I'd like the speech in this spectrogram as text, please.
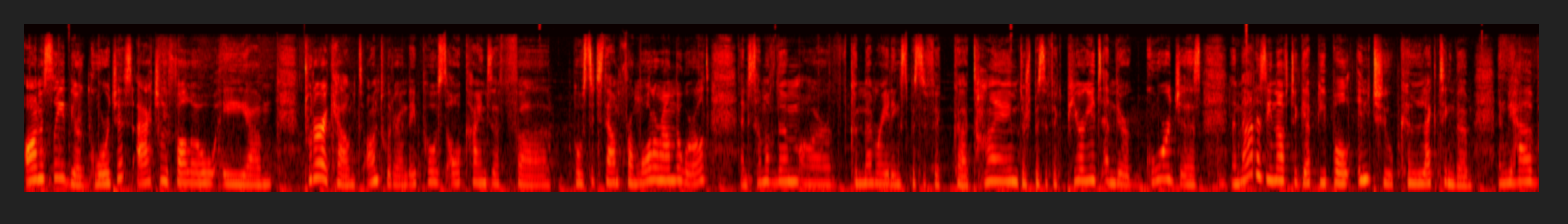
honestly, they're gorgeous. I actually follow a um, Twitter account on Twitter, and they post all kinds of uh, postage stamps from all around the world. And some of them are commemorating specific uh, times or specific periods, and they're gorgeous. Mm-hmm. And that is enough to get people into collecting them. And we have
